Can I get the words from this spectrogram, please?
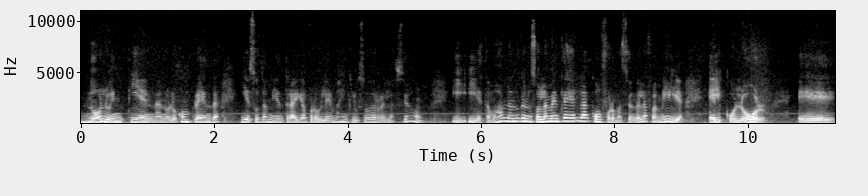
no lo entienda, no lo comprenda y eso también traiga problemas incluso de relación. Y, y estamos hablando que no solamente es la conformación de la familia, el color, eh,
